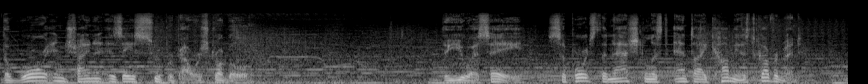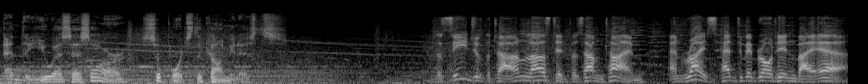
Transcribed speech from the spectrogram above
the war in China is a superpower struggle. The USA supports the nationalist anti-communist government, and the USSR supports the communists. The siege of the town lasted for some time, and rice had to be brought in by air.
